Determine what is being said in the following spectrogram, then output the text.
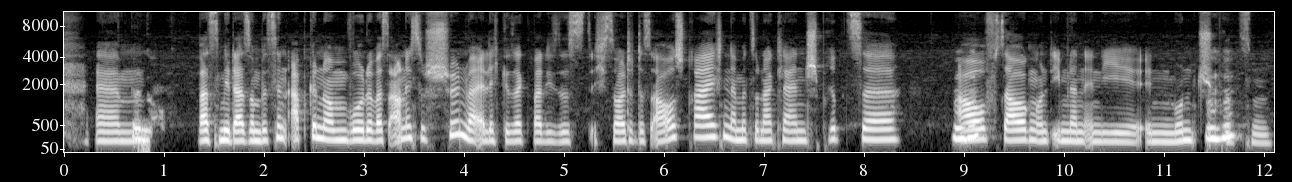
ähm, genau. Was mir da so ein bisschen abgenommen wurde, was auch nicht so schön war, ehrlich gesagt, war dieses, ich sollte das ausstreichen, damit so einer kleinen Spritze mhm. aufsaugen und ihm dann in, die, in den Mund mhm. spritzen.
